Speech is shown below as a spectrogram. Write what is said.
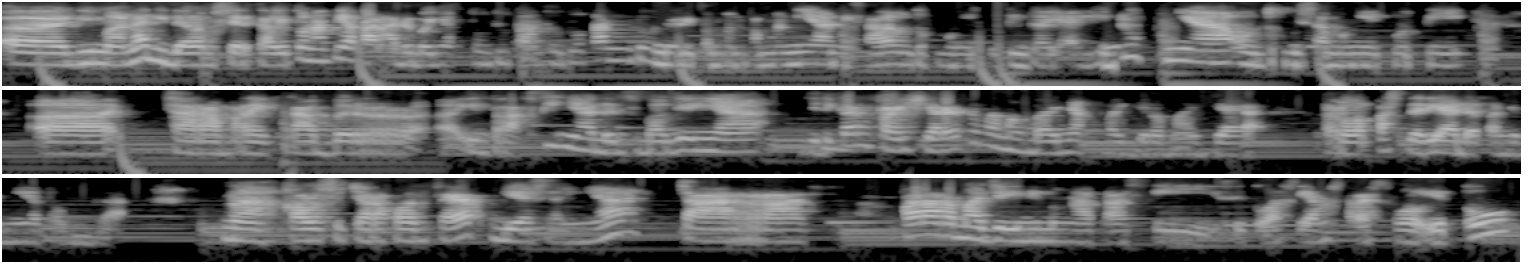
uh, di mana di dalam circle itu nanti akan ada banyak tuntutan-tuntutan tuh dari teman-temannya misalnya untuk mengikuti gaya hidupnya, untuk bisa mengikuti uh, cara mereka berinteraksinya dan sebagainya. Jadi kan pressure itu memang banyak bagi remaja terlepas dari ada pandemi atau enggak. Nah, kalau secara konsep biasanya cara para remaja ini mengatasi situasi yang stressful itu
